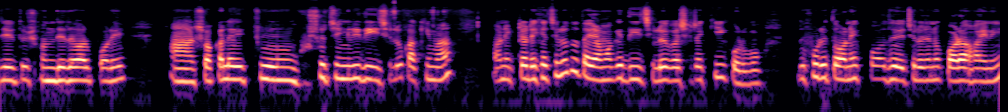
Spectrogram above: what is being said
যেহেতু সন্ধে দেওয়ার পরে আর সকালে একটু ঘুষো চিংড়ি দিয়েছিল কাকিমা অনেকটা রেখেছিল তো, তাই আমাকে দিয়েছিল। এবার সেটা কি করব। দুপুরে তো অনেক পদ হয়েছিল যেন করা হয়নি।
